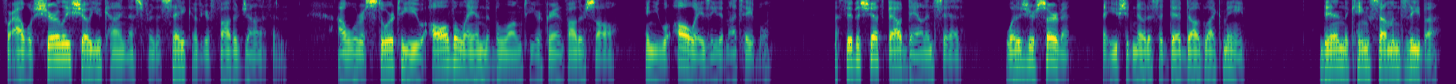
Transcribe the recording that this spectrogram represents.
for I will surely show you kindness for the sake of your father Jonathan. I will restore to you all the land that belonged to your grandfather Saul, and you will always eat at my table. Mephibosheth bowed down and said, What is your servant, that you should notice a dead dog like me? Then the king summoned Ziba,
